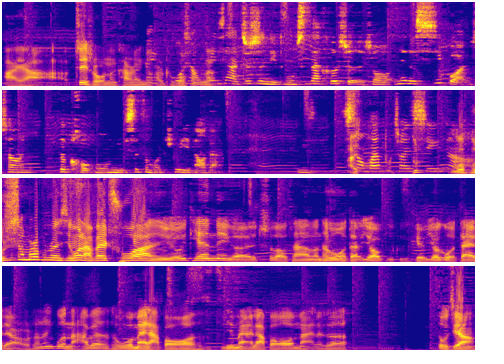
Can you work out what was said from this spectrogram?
哎呀，这时候我能看出来女孩涂口红了。我想问一下，就是你同事在喝水的时候，那个吸管上的口红，你是怎么注意到的？你上班不专心啊？我不是上班不专心，我俩外出啊。有一天那个吃早餐完，他问我带要给要给我带点，我说那你给我拿呗。他说我买俩包，自己买了俩包，买了个豆浆，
